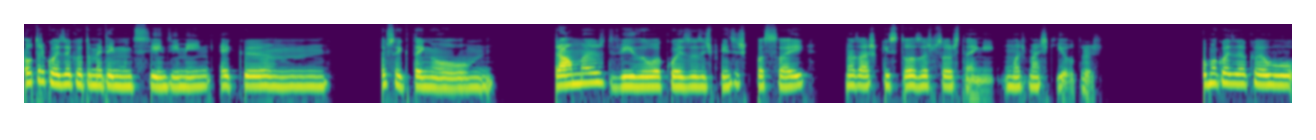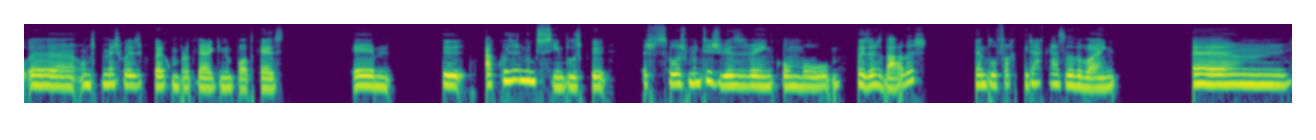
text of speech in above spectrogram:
Outra coisa que eu também tenho muito ciente em mim é que hum, eu sei que tenho hum, traumas devido a coisas e experiências que passei, mas acho que isso todas as pessoas têm, umas mais que outras. Uma coisa que eu. Uh, uma das primeiras coisas que eu quero compartilhar aqui no podcast é que há coisas muito simples que as pessoas muitas vezes veem como coisas dadas. Por exemplo, o facto de ir à casa de banho. Um,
